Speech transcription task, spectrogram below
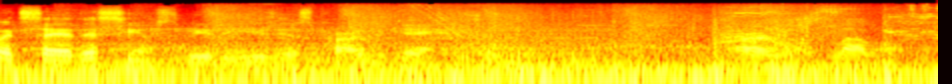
Would say this seems to be the easiest part of the game. Or level.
